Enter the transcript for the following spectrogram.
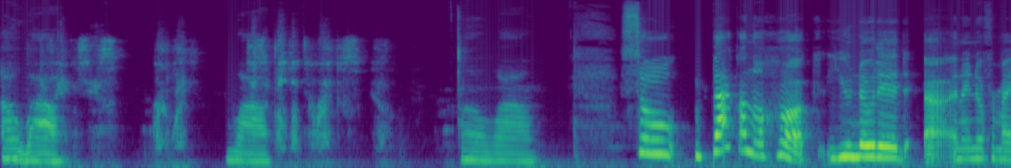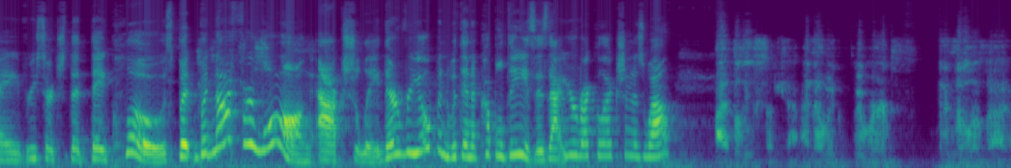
Oh wow. agencies right away Wow. just to build up their ranks. Yeah. Oh, wow. So, back on the hook, you noted, uh, and I know from my research that they closed, but but not for long. Actually, they're reopened within a couple days. Is that your recollection as well? I believe so. Yeah, I know we, we were in the middle of uh,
